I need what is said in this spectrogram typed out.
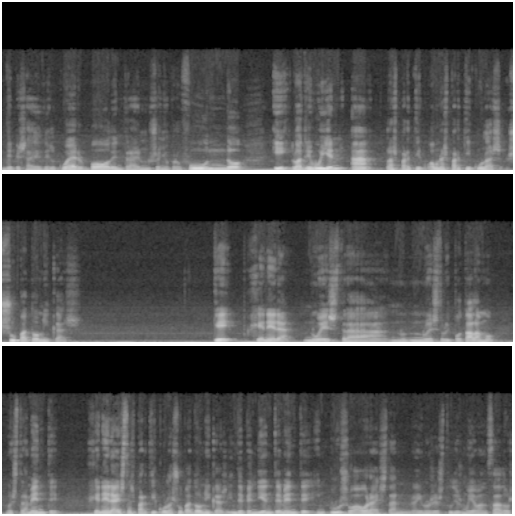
de pesadez del cuerpo, de entrar en un sueño profundo, y lo atribuyen a, las a unas partículas subatómicas que genera nuestra, nu- nuestro hipotálamo, nuestra mente, genera estas partículas subatómicas independientemente, incluso ahora están, hay unos estudios muy avanzados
